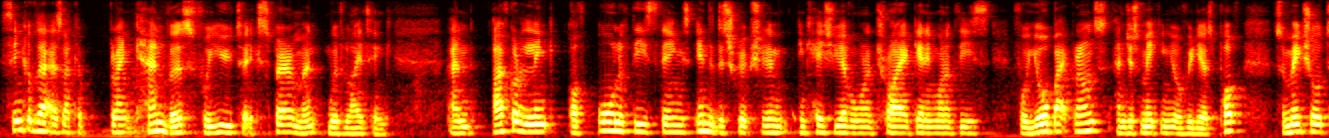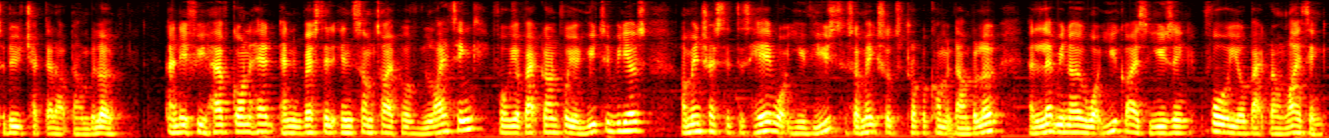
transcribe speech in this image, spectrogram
think of that as like a blank canvas for you to experiment with lighting. And I've got a link of all of these things in the description in case you ever want to try getting one of these for your backgrounds and just making your videos pop. So make sure to do check that out down below. And if you have gone ahead and invested in some type of lighting for your background for your YouTube videos, I'm interested to hear what you've used. So make sure to drop a comment down below and let me know what you guys are using for your background lighting.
